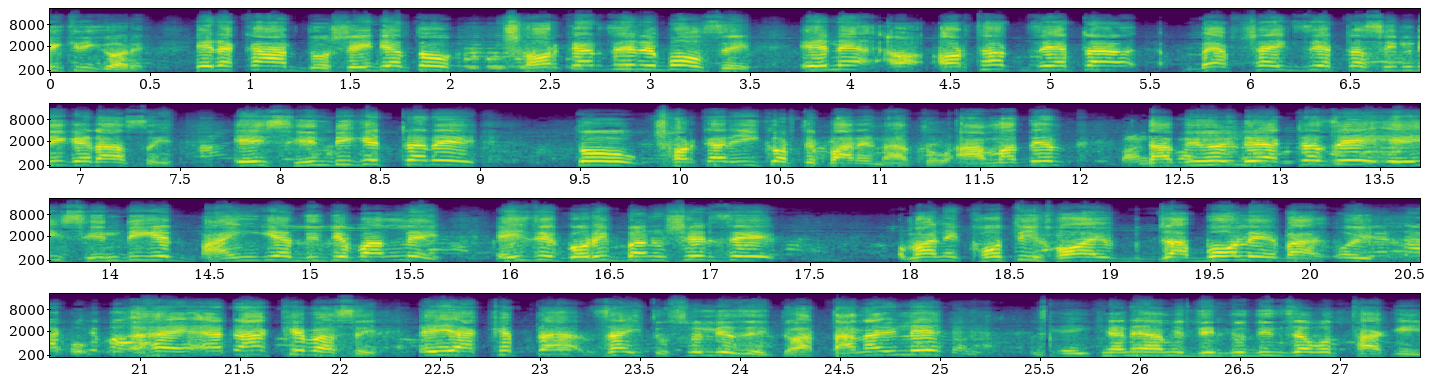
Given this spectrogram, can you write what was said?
বিক্রি করে। এটা কার দোষ? এইটা তো সরকার যে বলছে, এনে অর্থাৎ যে একটা ব্যবসায়িক যে একটা সিন্ডিকেট আছে, এই সিন্ডিকেটটারে তো সরকার ই করতে পারে না। তো আমাদের দাবি হইল একটা যে এই সিন্ডিকেট ভাঙ্গিয়া দিতে পারলে, এই যে গরিব মানুষের যে মানে ক্ষতি হয় যা বলে বা ওই হ্যাঁ একটা আক্ষেপ আছে। এই আক্ষেপটা যাইতো চলিয়ে যাইতো। আর তা নাইলে এইখানে আমি দীর্ঘদিন যাবত থাকি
